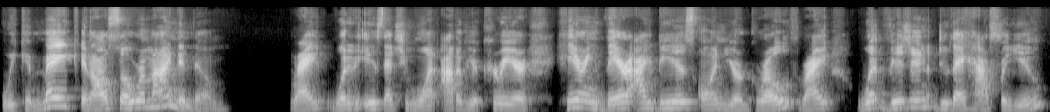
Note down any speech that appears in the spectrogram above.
we can make, and also reminding them, right? What it is that you want out of your career, hearing their ideas on your growth, right? What vision do they have for you?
